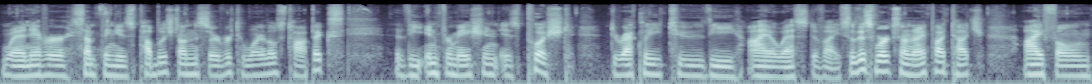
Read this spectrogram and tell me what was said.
whenever something is published on the server to one of those topics, the information is pushed directly to the iOS device. So this works on an iPod Touch, iPhone,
